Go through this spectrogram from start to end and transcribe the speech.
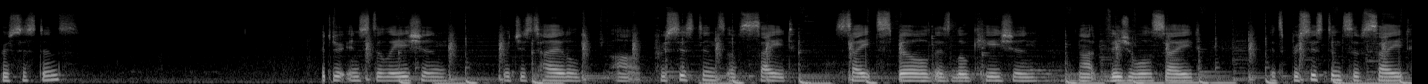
Persistence. Your installation, which is titled uh, Persistence of Sight, sight spelled as location, not visual sight. It's persistence of sight,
